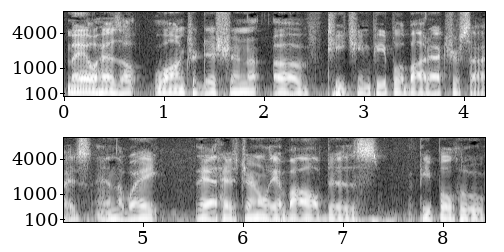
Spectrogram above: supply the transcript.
Mayo has a long tradition of teaching people about exercise, and the way that has generally evolved is people who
